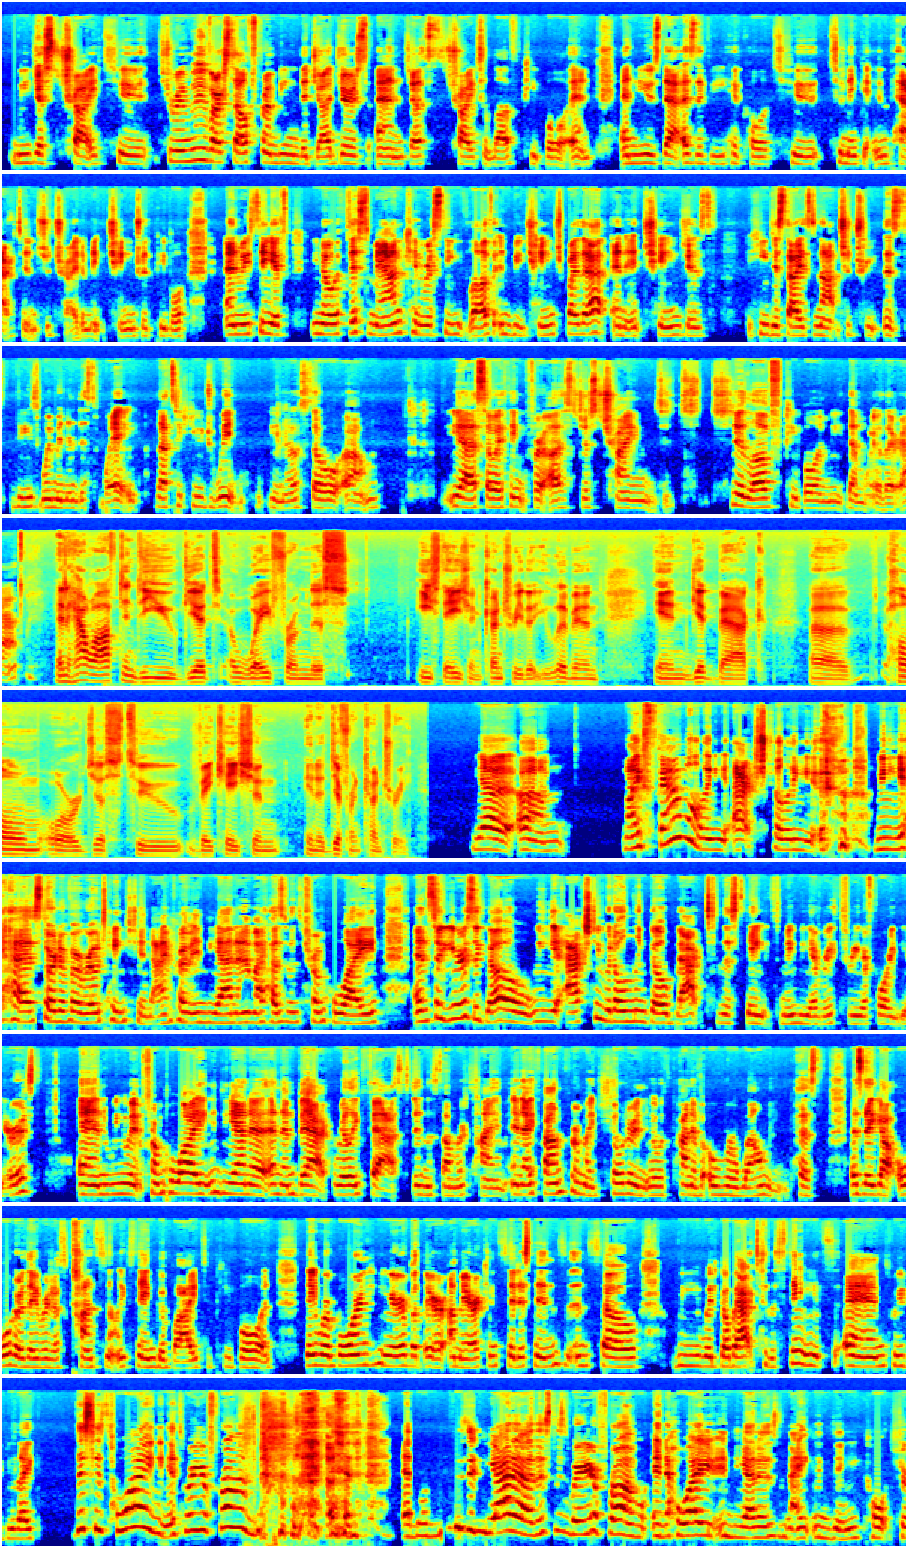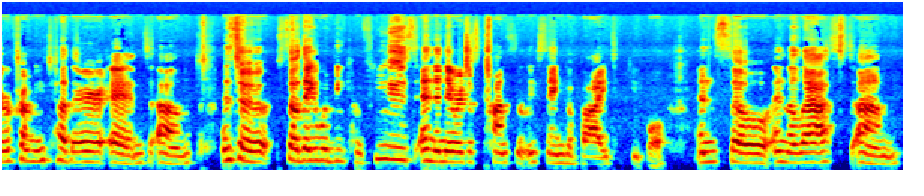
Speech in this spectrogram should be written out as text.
we just try to to remove ourselves from being the judges and just try to love people and and use that as a vehicle to to make an impact and to try to make change with people. And we see if you know if this man can receive love and be changed by that, and it changes he decides not to treat this these women in this way that's a huge win you know so um yeah, so I think for us, just trying to, to love people and meet them where they're at. And how often do you get away from this East Asian country that you live in and get back uh, home or just to vacation in a different country? Yeah, um, my family actually we have sort of a rotation. I'm from indiana my husband's from hawaii and so years ago we actually would only go back to the states maybe every three or four years and we went from Hawaii, Indiana, and then back really fast in the summertime. And I found for my children, it was kind of overwhelming because as they got older, they were just constantly saying goodbye to people. And they were born here, but they're American citizens. And so we would go back to the States and we'd be like, this is Hawaii. It's where you're from. and and then this is Indiana. This is where you're from. And Hawaii and Indiana is night and day culture from each other. And um, and so so they would be confused, and then they were just constantly saying goodbye to people. And so in the last um,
